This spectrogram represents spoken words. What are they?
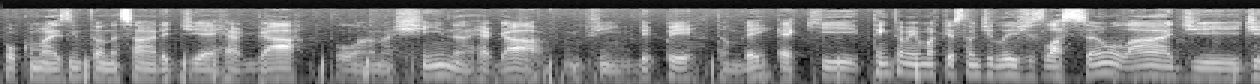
pouco mais então nessa área de RH lá na China, RH, enfim, DP também, é que tem também uma questão de legislação lá, de, de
